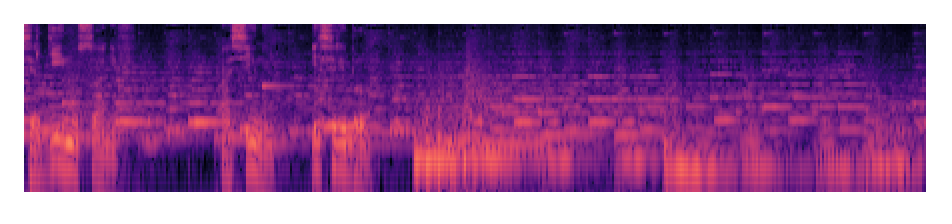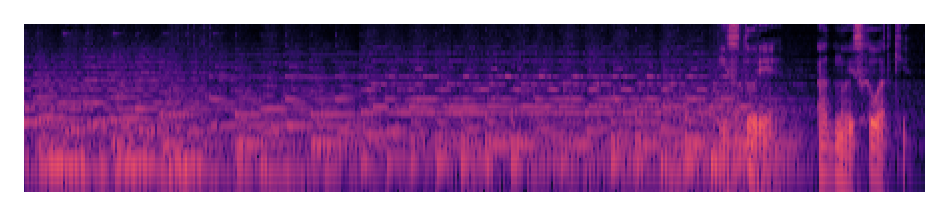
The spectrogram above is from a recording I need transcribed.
Сергей Мусанев Осина и серебро. История одной схватки –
